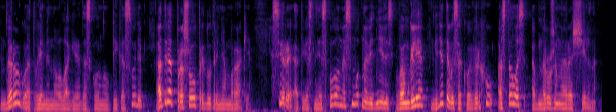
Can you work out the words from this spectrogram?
Дорогу от временного лагеря до склонов пика судеб отряд прошел в предутреннем мраке. Серые отвесные склоны смутно виднелись во мгле, где-то высоко вверху осталась обнаруженная расщелина –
